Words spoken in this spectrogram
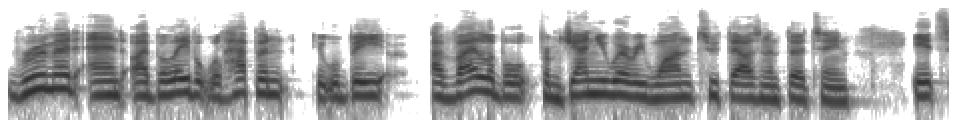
rumored, and I believe it will happen. It will be available from January 1, 2013. It's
